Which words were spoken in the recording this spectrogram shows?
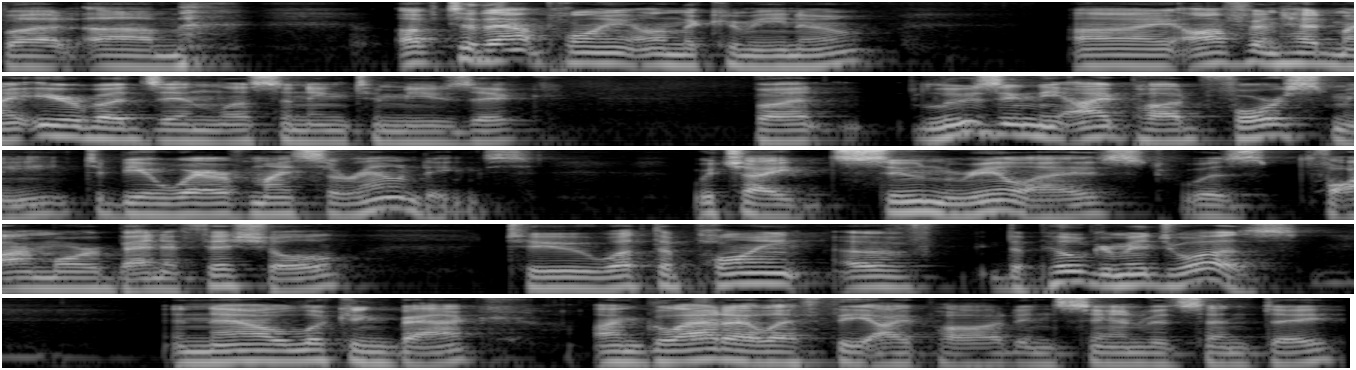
But um, up to that point on the Camino, I often had my earbuds in listening to music, but losing the iPod forced me to be aware of my surroundings, which I soon realized was far more beneficial to what the point of the pilgrimage was. And now looking back, I'm glad I left the iPod in San Vicente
